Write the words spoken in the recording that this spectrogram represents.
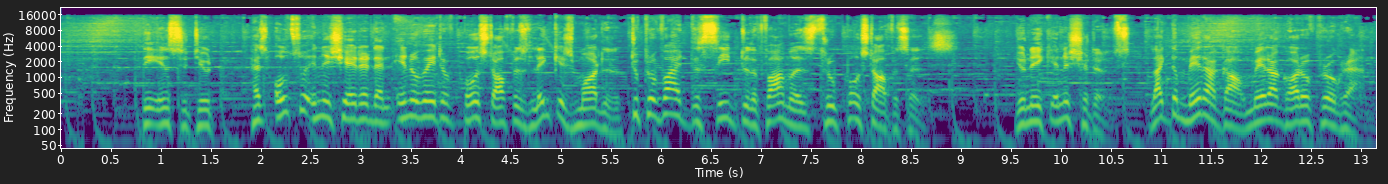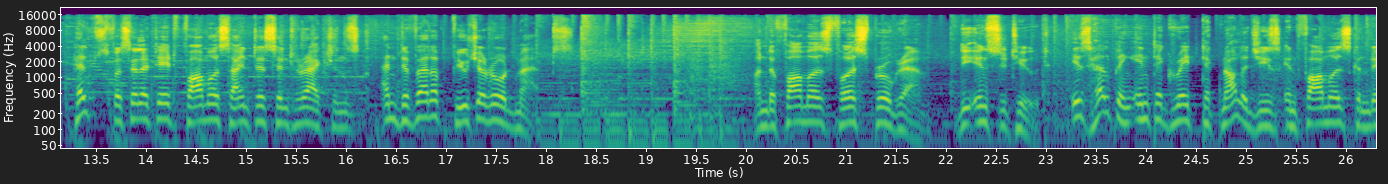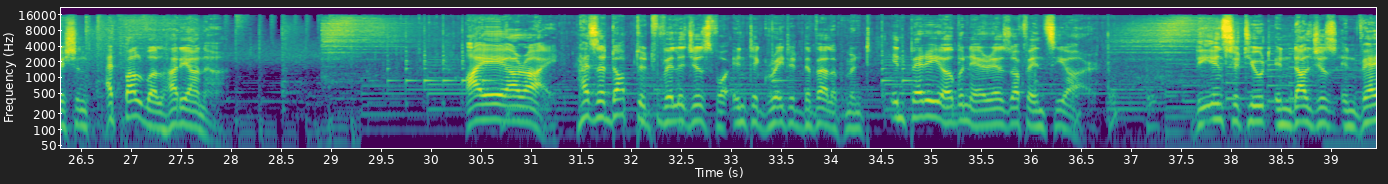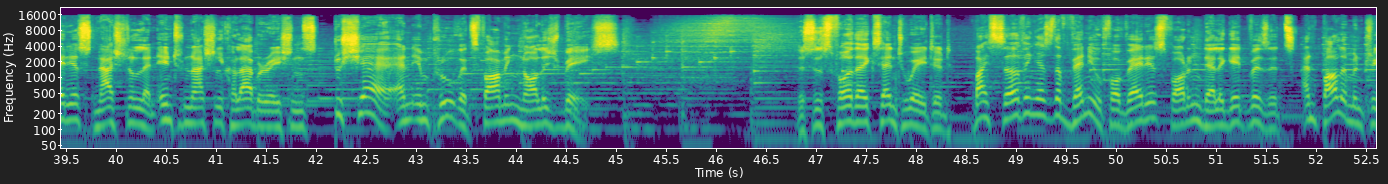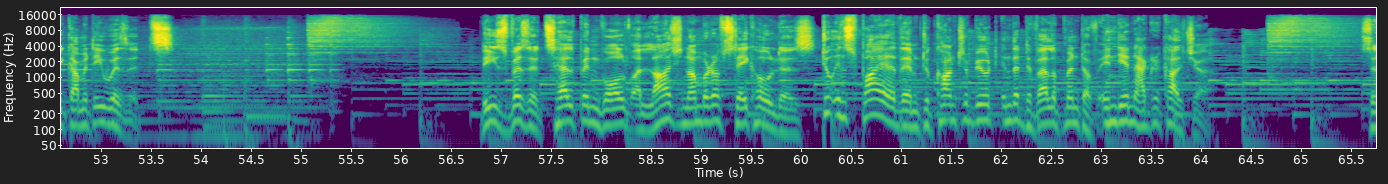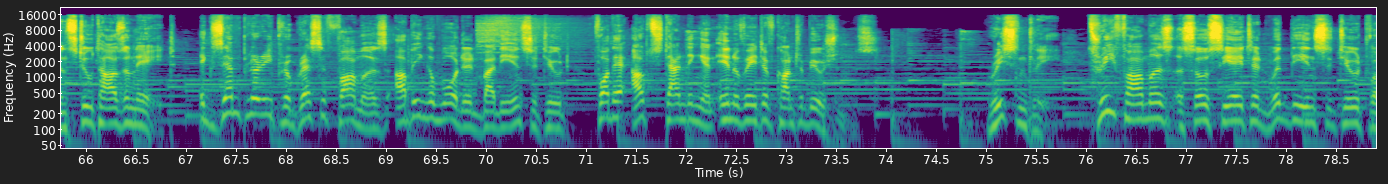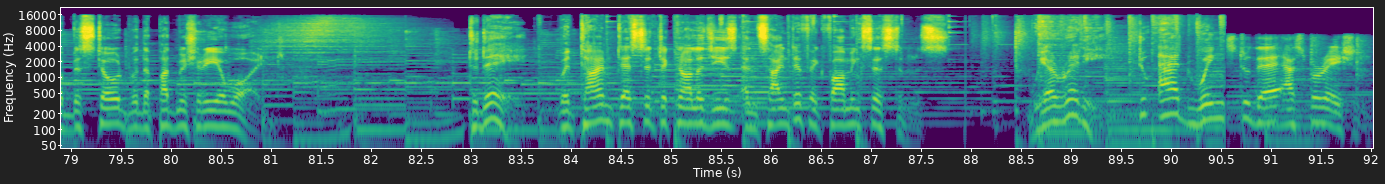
The Institute has also initiated an innovative post office linkage model to provide the seed to the farmers through post offices. Unique initiatives like the Mera Gaon Mera Gaurav program helps facilitate farmer-scientist interactions and develop future roadmaps. Under Farmers First program, the Institute is helping integrate technologies in farmers' conditions at Palwal, Haryana. IARI has adopted villages for integrated development in peri-urban areas of NCR. The Institute indulges in various national and international collaborations to share and improve its farming knowledge base. This is further accentuated by serving as the venue for various foreign delegate visits and parliamentary committee visits. These visits help involve a large number of stakeholders to inspire them to contribute in the development of Indian agriculture. Since 2008, exemplary progressive farmers are being awarded by the Institute for their outstanding and innovative contributions. Recently, Three farmers associated with the institute were bestowed with the Padma Shri Award. Today, with time-tested technologies and scientific farming systems, we are ready to add wings to their aspirations.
